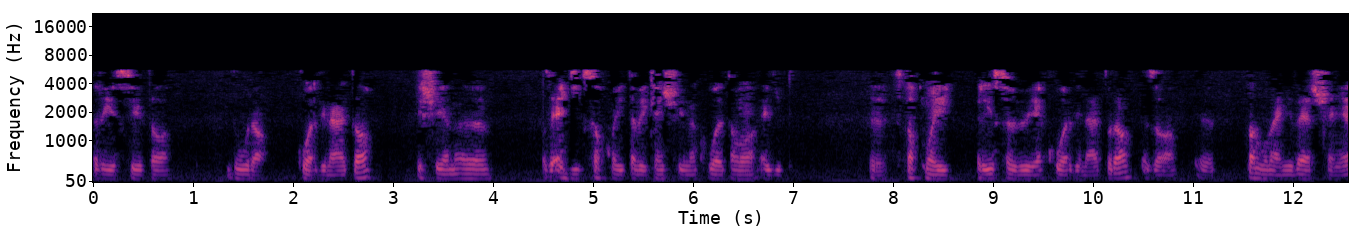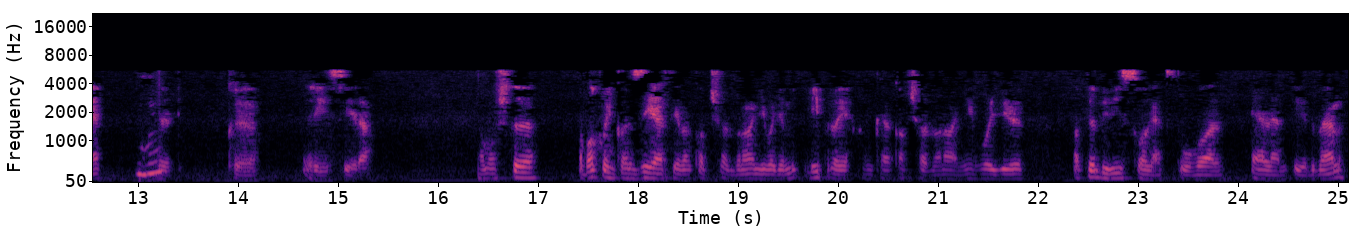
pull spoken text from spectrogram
részét a Dóra koordinálta, és én az egyik szakmai tevékenységnek voltam a egyik szakmai részvevője, koordinátora, ez a tanulmányi versenye uh-huh. részére. Na most a Bakonyka ZRT-vel kapcsolatban annyi, vagy a mi projektünkkel kapcsolatban annyi, hogy a többi vízszolgáltatóval ellentétben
